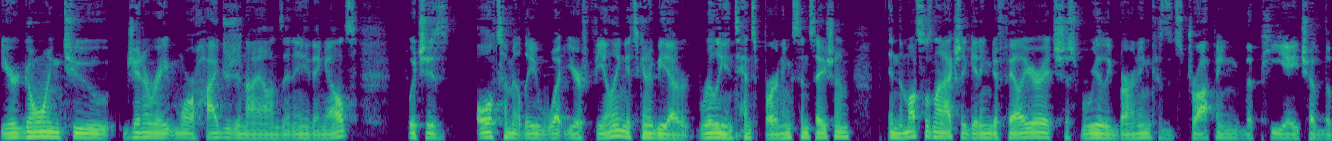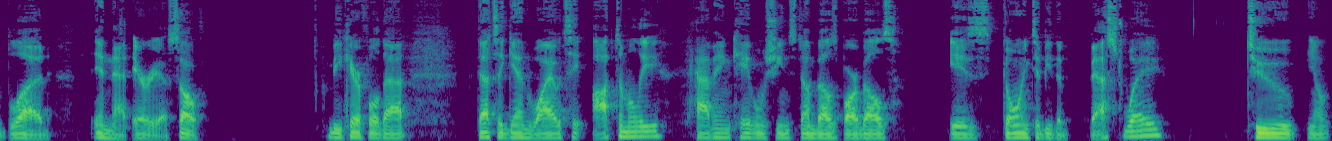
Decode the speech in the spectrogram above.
You're going to generate more hydrogen ions than anything else, which is ultimately what you're feeling. It's going to be a really intense burning sensation. And the muscle's not actually getting to failure. It's just really burning because it's dropping the pH of the blood in that area. So be careful of that. That's again why I would say optimally having cable machines, dumbbells, barbells is going to be the best way to, you know,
